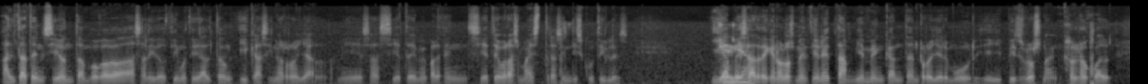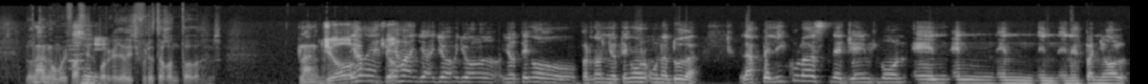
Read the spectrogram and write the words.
Alta Tensión, tampoco ha salido Timothy Dalton, y Casino Royale. A mí esas siete me parecen siete obras maestras indiscutibles. Y Qué a pesar bien. de que no los mencioné, también me encantan Roger Moore y Pierce Brosnan, con lo cual lo Claro. tengo muy fácil porque yo disfruto con todos. Claro. Yo- Déjame- yo- déjame, yo, yo, yo, yo tengo, perdón, yo tengo una duda. Las películas de James Bond en, en, en, en, en español,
